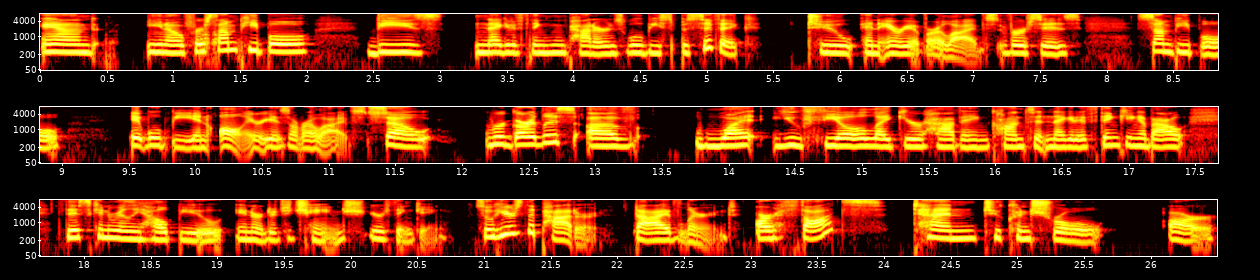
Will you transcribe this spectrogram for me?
and you know for some people these negative thinking patterns will be specific to an area of our lives versus some people it will be in all areas of our lives. So, regardless of what you feel like you're having constant negative thinking about, this can really help you in order to change your thinking. So, here's the pattern that I've learned our thoughts tend to control our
